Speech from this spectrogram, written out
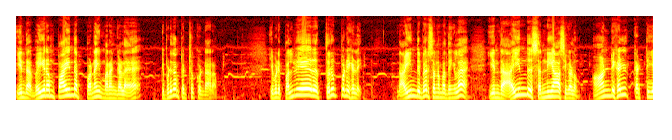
இந்த வைரம் பாய்ந்த பனை மரங்களை இப்படி தான் பெற்றுக்கொண்டாராம் இப்படி பல்வேறு திருப்பணிகளை இந்த ஐந்து பேர் சொன்ன பார்த்தீங்களா இந்த ஐந்து சன்னியாசிகளும் ஆண்டிகள் கட்டிய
